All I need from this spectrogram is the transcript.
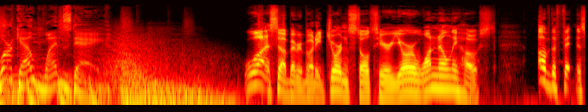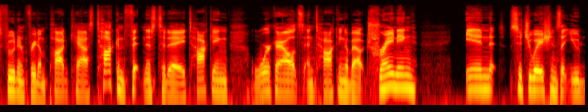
Workout Wednesday. What's up, everybody? Jordan Stoltz here, your one and only host of the Fitness, Food, and Freedom podcast, talking fitness today, talking workouts, and talking about training in situations that you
